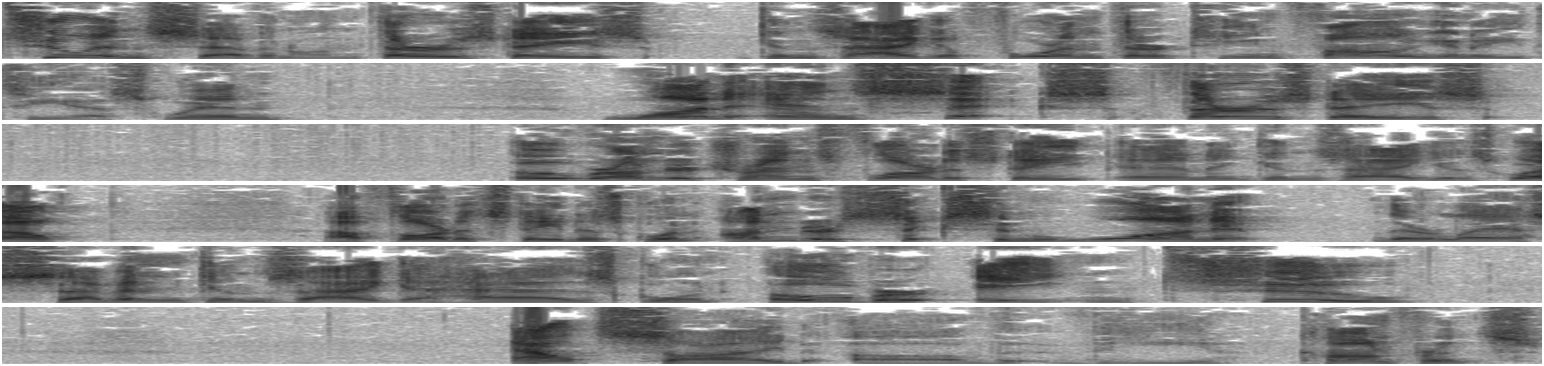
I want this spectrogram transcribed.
2 and 7 on Thursdays. Gonzaga 4 and 13 following an ATS win. 1 and 6 Thursdays. Over under trends Florida State and Gonzaga as well. Uh, Florida State has gone under 6 and 1 their last 7. Gonzaga has gone over 8 and 2 outside of the conference.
